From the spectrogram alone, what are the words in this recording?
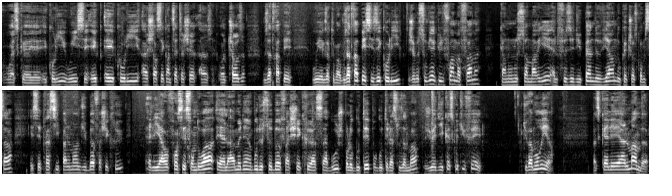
Où est-ce que E. coli? Oui, c'est E. e. coli H157 autre chose. Vous attrapez, oui exactement, vous attrapez ces E. coli. Je me souviens qu'une fois, ma femme, quand nous nous sommes mariés, elle faisait du pain de viande ou quelque chose comme ça, et c'est principalement du bœuf haché cru. Elle y a enfoncé son doigt et elle a amené un bout de ce bœuf haché cru à sa bouche pour le goûter, pour goûter l'assaisonnement. Je lui ai dit, qu'est-ce que tu fais? Tu vas mourir. Parce qu'elle est allemande.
